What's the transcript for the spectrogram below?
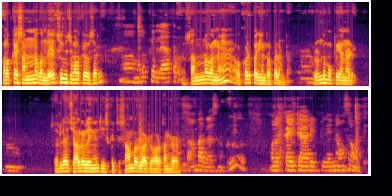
ములక్కాయ సన్నగా ఉంది చూపించు ములక్కాయ ఒకసారి. ములక్కాయ. సన్నగా ఉన్నాయి ఒక్కటి పదిహేను రూపాయలు అంట రెండు ముప్పై అన్నాడు. సర్లే చాలా రోజులు అయినా తీసుకొచ్చి సాంబార్లో అట్లా వాడతాంగా సాంబార్ కాసినప్పుడు ములక్కాయ క్యారెట్ ఇవన్నీ అవసరం అవుతాయి.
